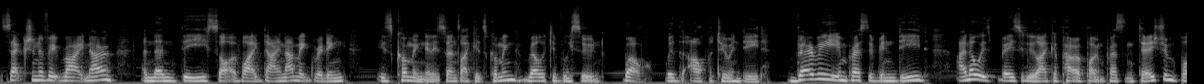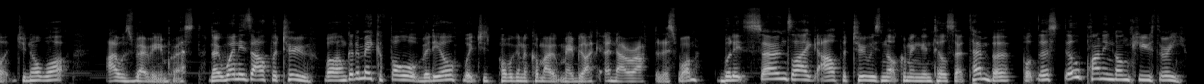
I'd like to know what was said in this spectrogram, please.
section of it right now. And then the sort of like dynamic gridding is coming and it sounds like it's coming relatively soon. Well with alpha 2 indeed. Very impressive indeed. I know it's basically like a powerpoint presentation but do you know what I was very impressed. Now, when is Alpha 2? Well, I'm going to make a follow-up video, which is probably going to come out maybe like an hour after this one. But it sounds like Alpha 2 is not coming until September, but they're still planning on Q3.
